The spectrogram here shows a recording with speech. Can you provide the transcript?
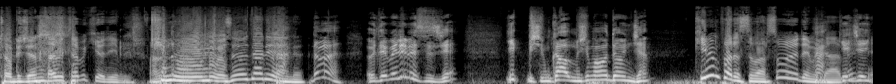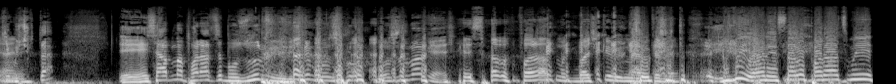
Tabii canım. Tabii tabii ki ödeyebilir. Kim uğurluyorsa öder yani. Değil mi? Ödemeli mi sizce? Gitmişim kalmışım ama döneceğim. Kimin parası varsa o ödemeli Ha, abi. gece iki Yani buçukta. E, hesabıma para atsa bozulur? Düşünün, Bozul, bozulmam yani. Hesaba para atmak başka bir Çok mertebe. kötü. Bir de yani hesaba para atmayı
